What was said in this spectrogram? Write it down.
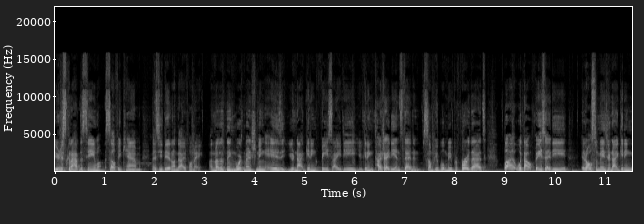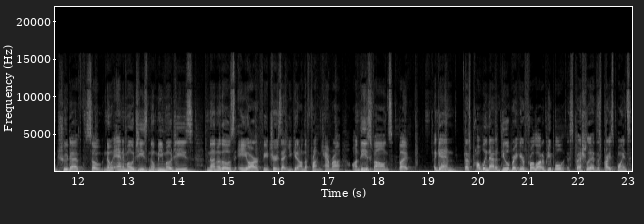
you're just gonna have the same selfie cam as you did on the iPhone 8. Another thing worth mentioning is you're not getting Face ID, you're getting Touch ID instead, and some people may prefer that, but without Face ID, it also means you're not getting true depth, so no animojis, no memojis, none of those AR features that you get on the front camera on these phones, but Again, that's probably not a deal breaker for a lot of people, especially at this price point.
